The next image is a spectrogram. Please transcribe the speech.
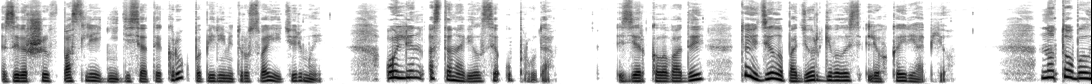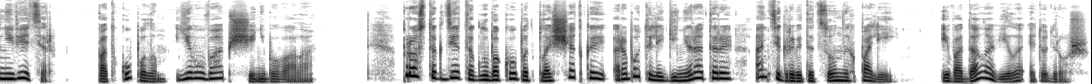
Завершив последний десятый круг по периметру своей тюрьмы, Оллин остановился у пруда. Зеркало воды то и дело подергивалось легкой рябью. Но то был не ветер. Под куполом его вообще не бывало. Просто где-то глубоко под площадкой работали генераторы антигравитационных полей, и вода ловила эту дрожь.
